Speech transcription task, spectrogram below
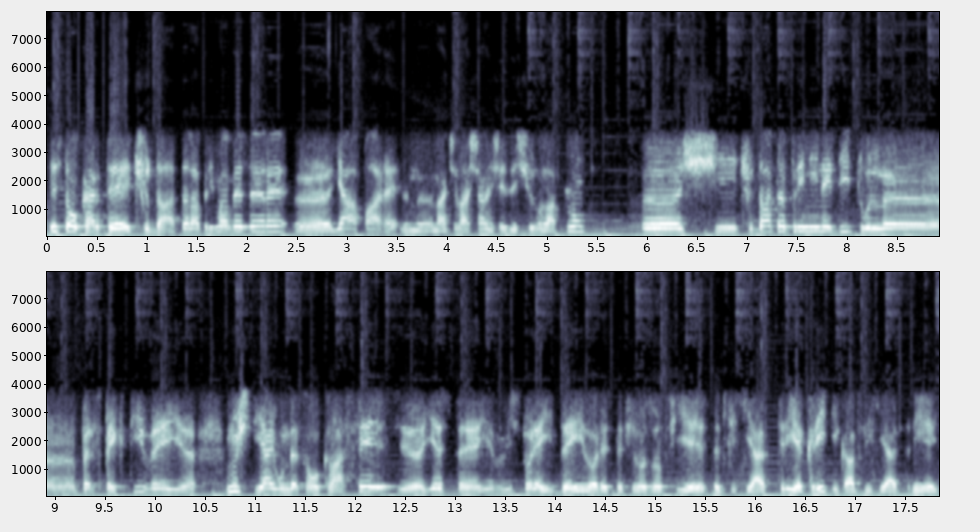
Este o carte ciudată la prima vedere, uh, ea apare în, în același an, în 61, la Plumb, Uh, și ciudată prin ineditul uh, perspectivei, uh, nu știai unde să o clasezi, este istoria ideilor, este filozofie, este psihiatrie, critica psihiatriei.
